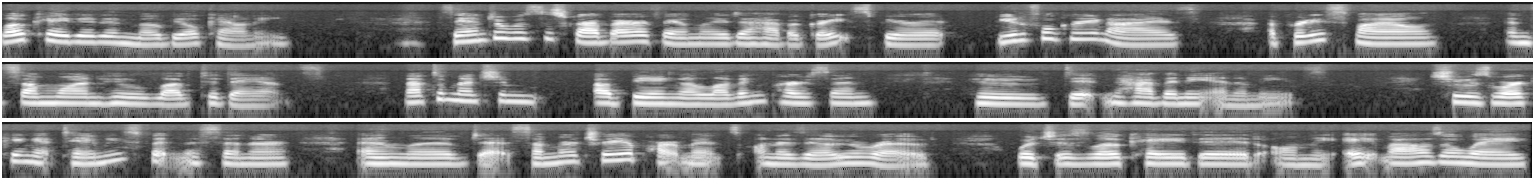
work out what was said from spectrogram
located in Mobile County. Sandra was described by her family to have a great spirit, beautiful green eyes, a pretty smile, and someone who loved to dance, not to mention of being a loving person who didn't have any enemies. She was working at Tammy's Fitness Center and lived at Summer Tree Apartments on Azalea Road, which is located only eight miles away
